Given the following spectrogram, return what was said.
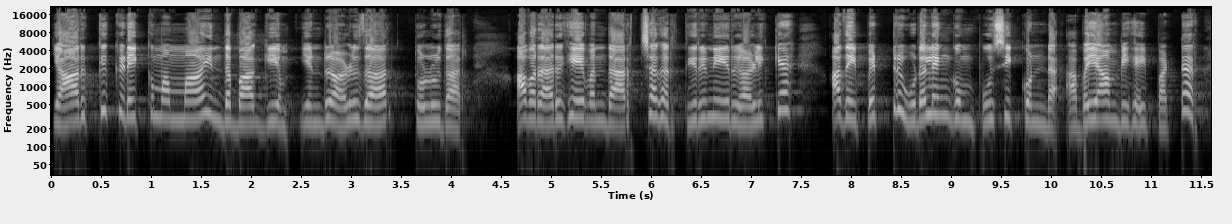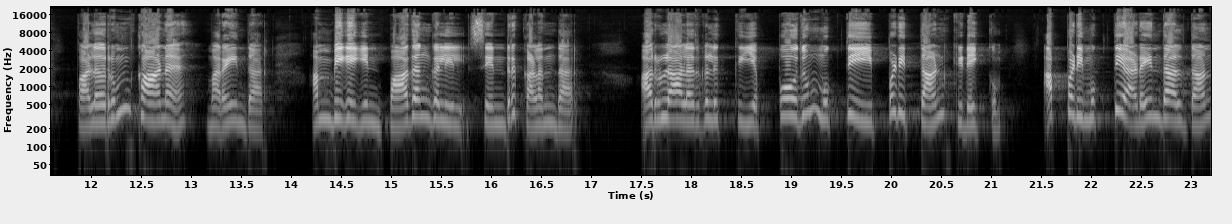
யாருக்கு கிடைக்கும் அம்மா இந்த பாக்கியம்? என்று அழுதார் தொழுதார். அவர் அருகே வந்த அர்ச்சகர் திருநீர் அளிக்க அதை பெற்று உடலெங்கும் பூசிக்கொண்ட அபயாம்பிகை பட்டர் பலரும் காண மறைந்தார். அம்பிகையின் பாதங்களில் சென்று கலந்தார். அருளாளர்களுக்கு எப்போதும் முக்தி இப்படித்தான் கிடைக்கும். அப்படி முக்தி அடைந்தால்தான்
